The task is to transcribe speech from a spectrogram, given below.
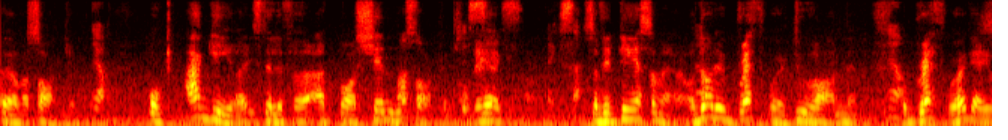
över saken Ja. och agera istället för att bara känna saken och Precis. reagera. Exakt. Så det är det som är. Och då är det breathwork du har använt. Och breathwork är ju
